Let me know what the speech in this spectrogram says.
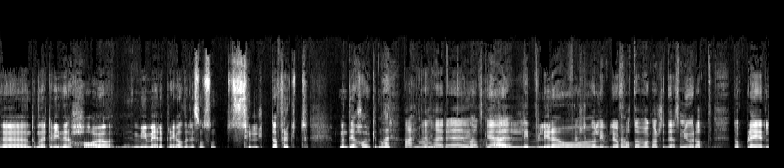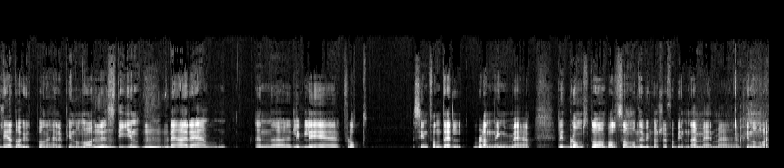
eh, dominerte viner har jo mye mer preg av det liksom sånn sylta frukt. Men det har jo ikke den her. Nei, den her er Den ganske er livligere og fersk og livlig og ja. flott. Det var kanskje det som gjorde at dere ble leda ut på denne pinot noir-stien. Mm. For det her er en eh, livlig, flott Sinfandel-blanding med litt blomst og balsam, og det vi Mm. kanskje forbinder mer med pinot noir.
